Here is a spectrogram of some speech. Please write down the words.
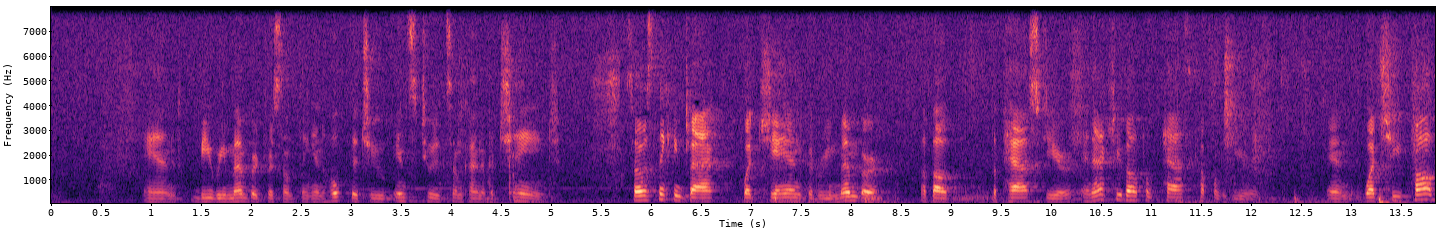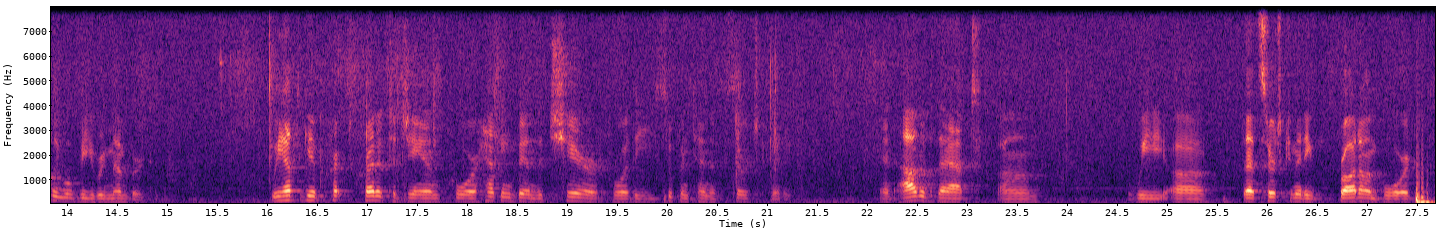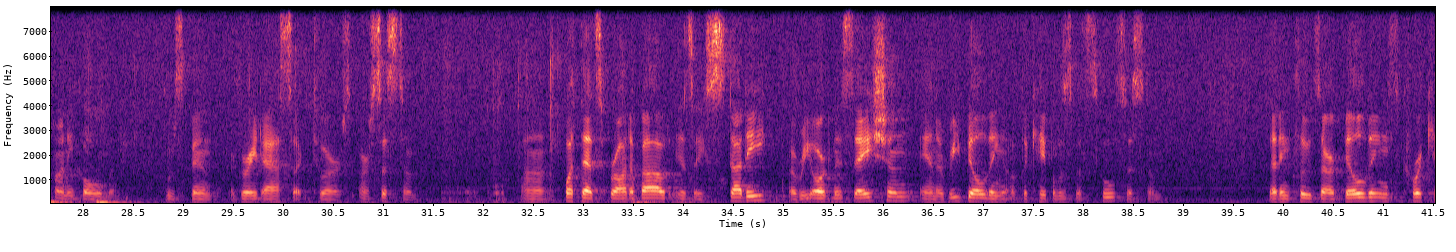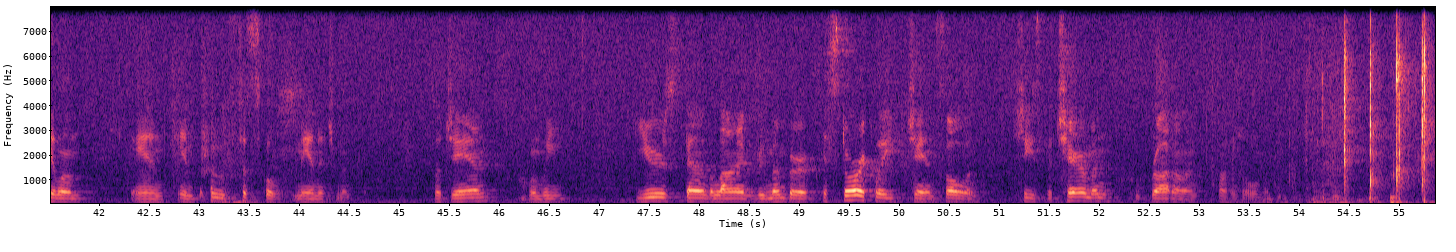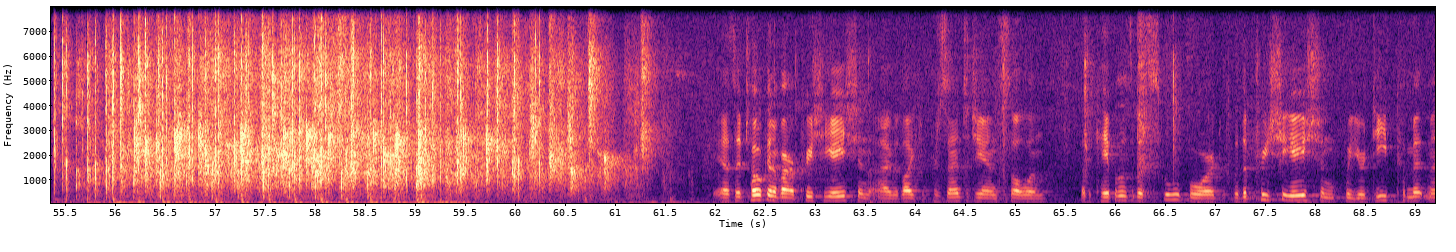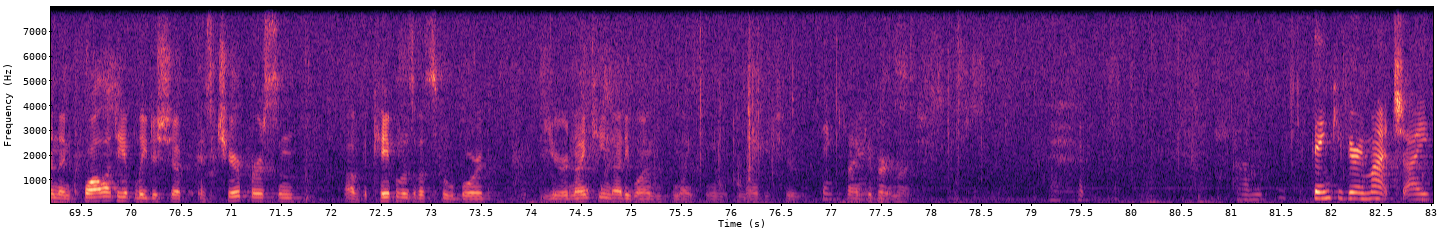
and be remembered for something and hope that you instituted some kind of a change. So I was thinking back what Jan could remember about the past year and actually about the past couple of years and what she probably will be remembered. We have to give cre- credit to Jan for having been the chair for the superintendent search committee. And out of that, um, we, uh, that search committee brought on board Connie Goldman, who's been a great asset to our, our system. Uh, What that's brought about is a study, a reorganization, and a rebuilding of the Cape Elizabeth school system that includes our buildings, curriculum, and improved fiscal management. So Jan, when we, years down the line, remember historically Jan Solon, she's the chairman who brought on Connie Goldman. As a token of our appreciation, I would like to present to Jan Solon of the Cape Elizabeth School Board with appreciation for your deep commitment and quality of leadership as chairperson of the Cape Elizabeth School Board, year 1991 to 1992. Thank you Thank you very very much. Um, Thank you very much. I,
